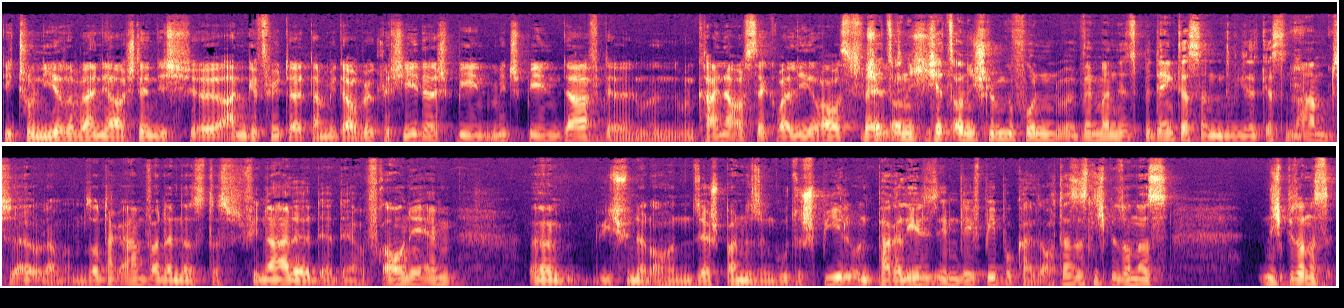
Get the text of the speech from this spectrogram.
die Turniere werden ja auch ständig äh, angefüttert, damit auch wirklich jeder spielen, mitspielen darf der, und, und, keiner aus der Quali rausfällt. Ich hätte es auch, nicht, ich hätte es auch nicht schlimm gefunden, wenn man jetzt bedenkt, dass dann, wie gesagt, gestern Abend äh, oder am Sonntagabend war dann das, das Finale der, der Frauen-EM äh, wie ich finde, auch ein sehr spannendes und gutes Spiel. Und parallel ist eben DFB-Pokal. Auch das ist nicht besonders, nicht besonders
